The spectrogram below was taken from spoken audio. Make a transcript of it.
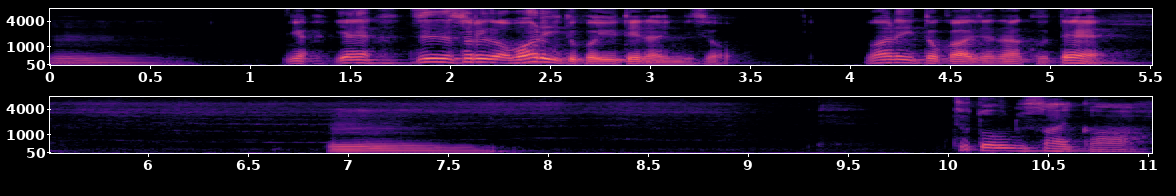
うん。いや、いや、全然それが悪いとか言うてないんですよ。悪いとかじゃなくて、うーん。ちょっとうるさいか。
